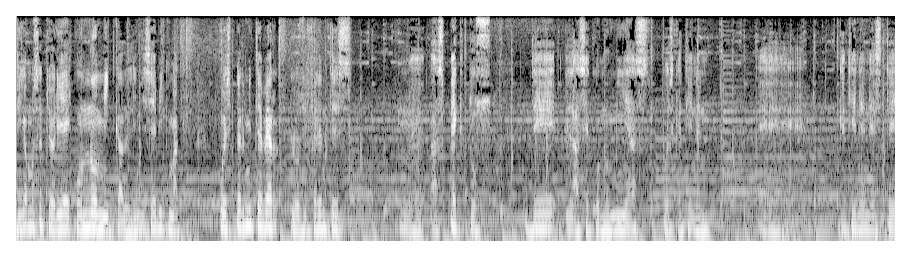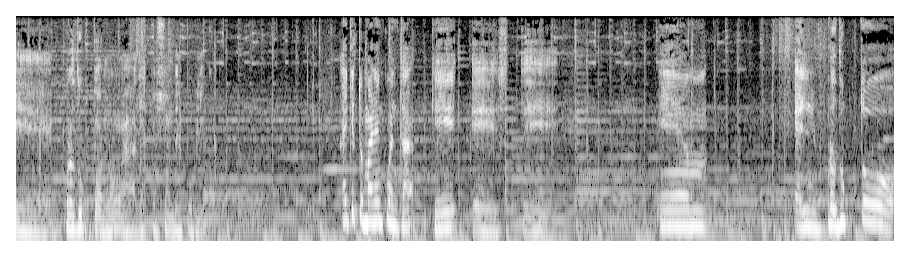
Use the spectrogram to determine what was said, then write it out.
digamos, esa teoría económica del índice Big Mac, pues permite ver los diferentes mm, aspectos de las economías pues que tienen eh, que tienen este producto a disposición del público. Hay que tomar en cuenta que este em, el producto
